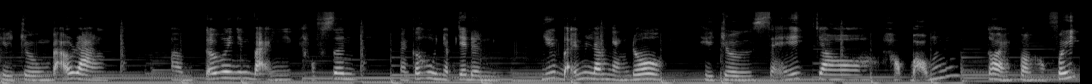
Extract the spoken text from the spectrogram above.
thì trường bảo rằng um, đối với những bạn học sinh mà có thu nhập gia đình dưới 75.000 đô thì trường sẽ cho học bổng toàn phần học phí.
